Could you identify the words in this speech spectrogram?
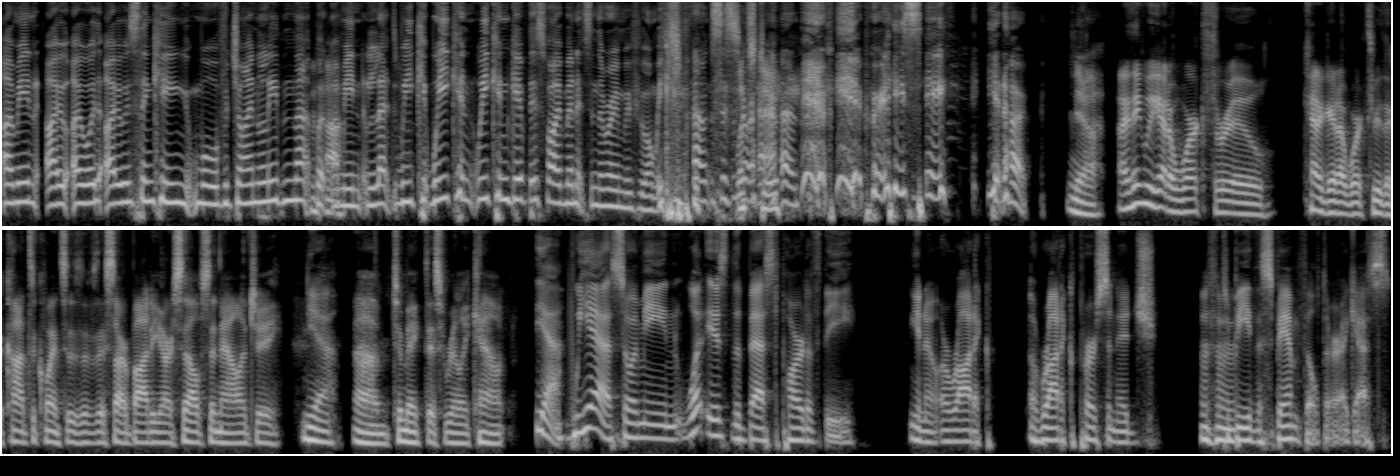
I mean I, I was I was thinking more vaginally than that, but I mean let we can we can we can give this five minutes in the room if you want. We can bounce this Let's around. really see, you know. yeah. I think we gotta work through kind of gotta work through the consequences of this our body ourselves analogy Yeah. um, to make this really count. Yeah. Well, yeah. So, I mean, what is the best part of the, you know, erotic erotic personage to Mhm. be the spam filter? I guess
